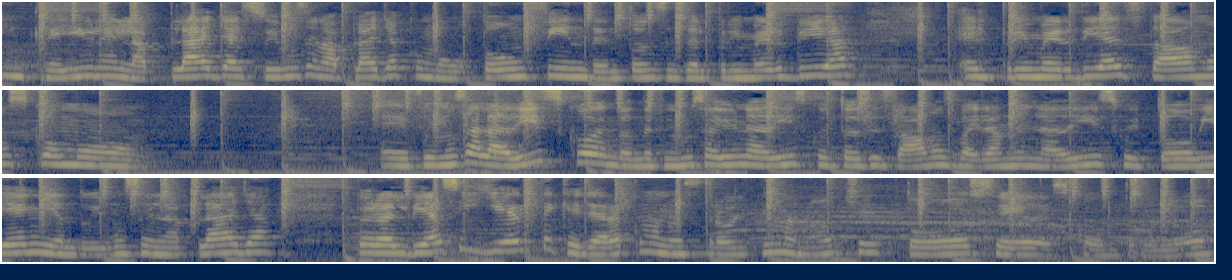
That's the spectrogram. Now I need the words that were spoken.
increíble en la playa, estuvimos en la playa como todo un fin de, entonces el primer día, el primer día estábamos como, eh, fuimos a la disco, en donde fuimos ahí una disco, entonces estábamos bailando en la disco y todo bien y anduvimos en la playa, pero al día siguiente, que ya era como nuestra última noche, todo se descontroló,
